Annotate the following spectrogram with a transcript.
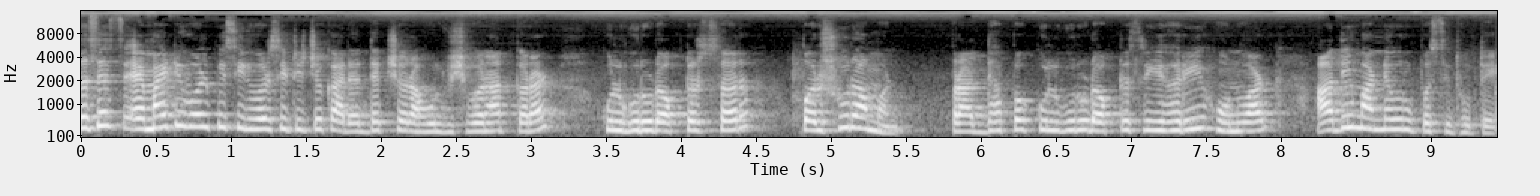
तसेच M I T World Peace युनिव्हर्सिटीचे कार्याध्यक्ष राहुल विश्वनाथ कराड कुलगुरू डॉक्टर सर परशुरामन प्राध्यापक कुलगुरू डॉक्टर श्रीहरी होनवाड आदी मान्यवर उपस्थित होते.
